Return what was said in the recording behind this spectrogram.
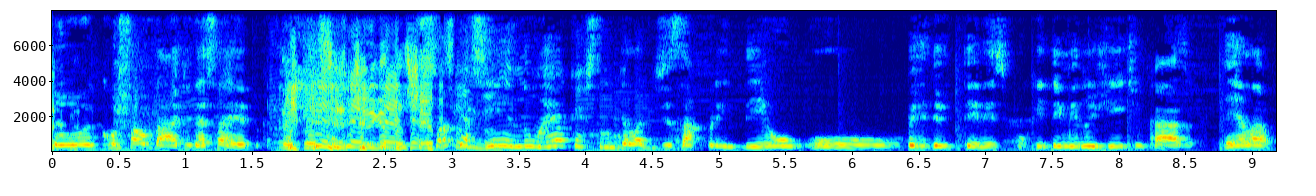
tô com saudade dessa época. Eu tô sentindo que eu tô cheio Só que assim, não é a questão dela desaprender ou, ou perder o interesse porque tem menos gente em casa. Ela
